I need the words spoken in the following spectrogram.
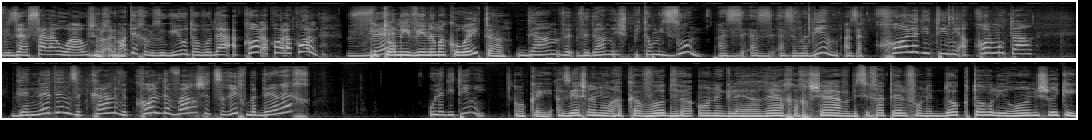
וזה עשה לה וואו, נכון. שלא, אמרתי לכם, זוגיות, עבודה, הכל, הכל, הכל. פתאום היא הבינה מה קורה איתה. גם, ו- וגם יש פתאום איזון. אז, אז, אז זה מדהים. אז הכל לגיטימי, הכל מותר. גן עדן זה כאן, וכל דבר שצריך בדרך הוא לגיטימי. אוקיי, okay, אז יש לנו הכבוד והעונג לארח עכשיו בשיחת טלפון את דוקטור לירון שריקי.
